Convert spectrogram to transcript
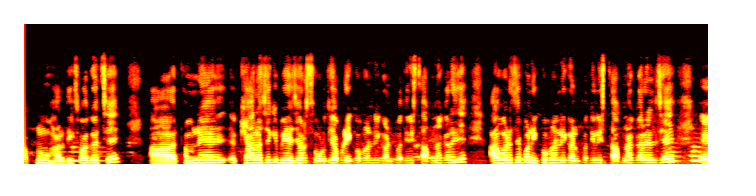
આપનું હાર્દિક સ્વાગત છે. તમને ખ્યાલ હશે કે બે હજાર સોળથી આપણે ઇકો ફ્રેન્ડલી ગણપતિની સ્થાપના કરી છે. આ વર્ષે પણ ઇકો ફ્રેન્ડલી ગણપતિની સ્થાપના કરેલ છે. એ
